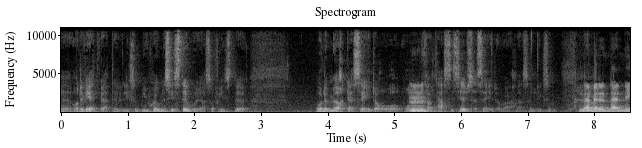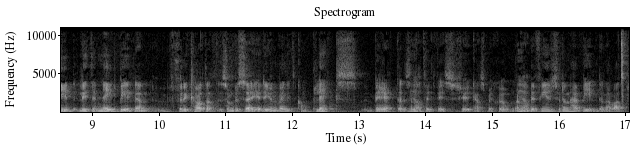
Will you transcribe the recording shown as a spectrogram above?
Eh, och det vet vi att det är liksom missionens historia så finns det både mörka sidor och, och Mm. fantastiskt ljusa sidor. Va? Alltså liksom, Nej men den där nid, lite nidbilden. För det är klart att som du säger det är ju en väldigt komplex berättelse Ja. naturligtvis. Kyrkans mission. Men Ja. det finns ju den här bilden av att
